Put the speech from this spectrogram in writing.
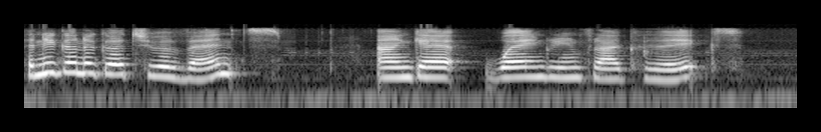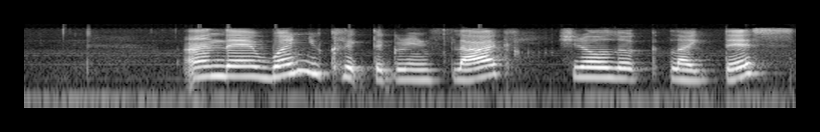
Then you're going to go to events and get when green flag clicks. And then when you click the green flag, should all look like this.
